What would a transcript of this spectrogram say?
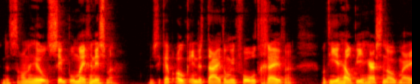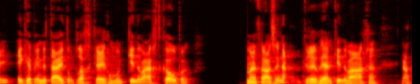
En dat is gewoon een heel simpel mechanisme. Dus ik heb ook in de tijd, om je een voorbeeld te geven, want hier helpen je hersenen ook mee. Ik heb in de tijd de opdracht gekregen om een kinderwagen te kopen. Mijn vrouw zei, nou, ik regel jij de kinderwagen. Nou,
